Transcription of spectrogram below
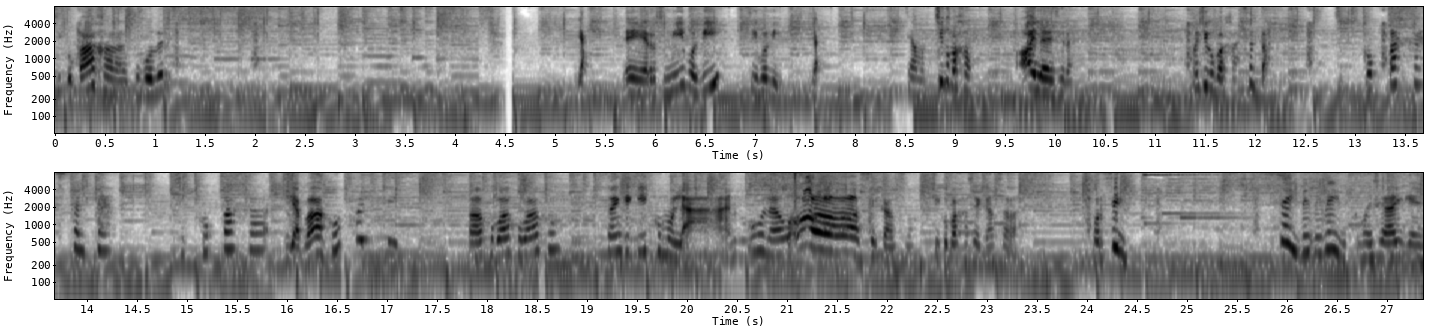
Chico paja, tu poder. Ya. Eh, resumí, volví. Sí, volví. Ya. Seamos, chico paja. ¡Ay, la lecera! Vamos, chico paja, salta. Chico paja, salta. Chico paja. Ya, para abajo. ¡Ay, sí! Abajo, abajo, abajo. ¿Saben que aquí es como largo? ¿Cómo lo hago? ¡Oh! Se alcanzó. Chico paja se alcanzaba. Por fin. ¡Sí, baby, baby! Como dice alguien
